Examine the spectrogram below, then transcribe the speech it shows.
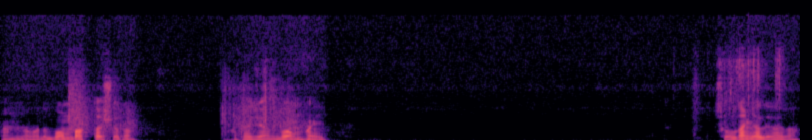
Anlamadım bomba attı aşağıdan. Atacağım bombayı. Soldan geldi galiba.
